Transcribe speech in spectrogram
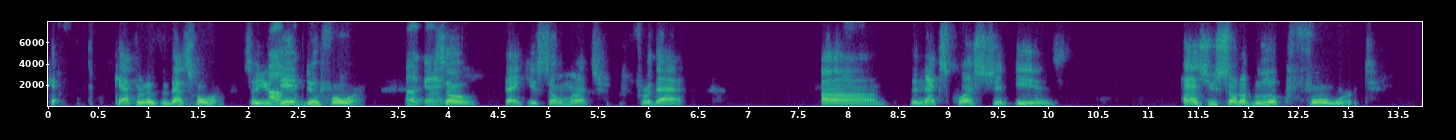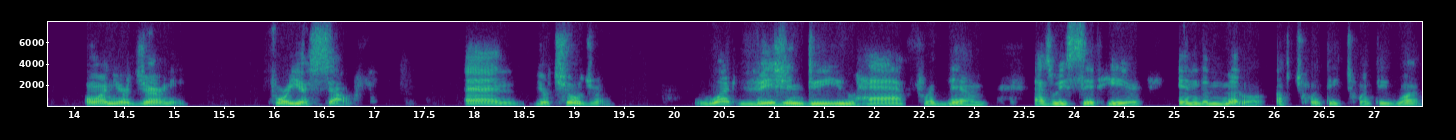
Catherine Luther. That's four. So you okay. did do four. Okay. So thank you so much for that. Um, the next question is as you sort of look forward on your journey for yourself and your children, what vision do you have for them as we sit here in the middle of 2021?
